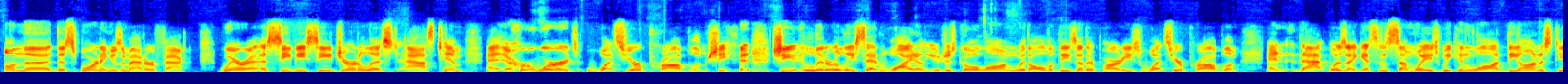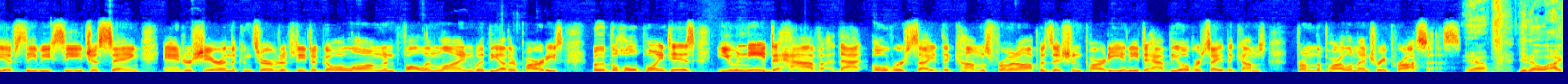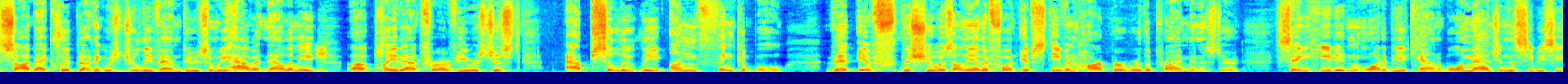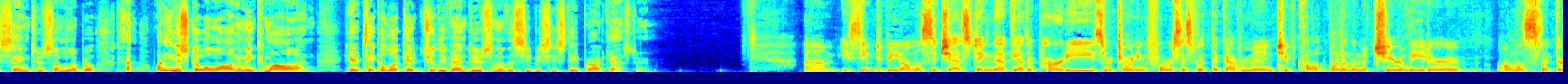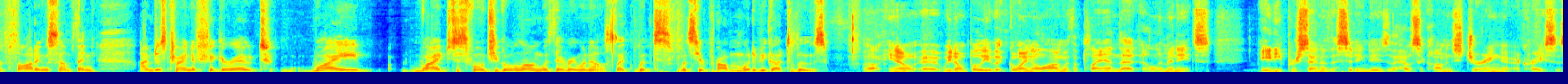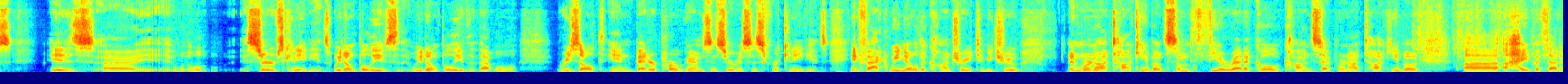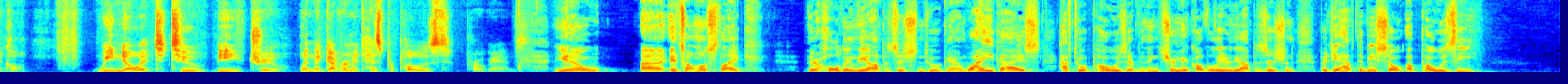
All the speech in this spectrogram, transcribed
on the this morning, as a matter of fact, where a, a CBC journalist asked him, uh, her words, "What's your problem?" She she literally said, "Why don't you just go along with all of these other parties? What's your problem?" And that was, I guess, in some ways, we can laud the honesty of CBC, just saying Andrew Scheer and the Conservatives need to go along and fall in line with the other parties. But the whole point is, you need to have that oversight that comes from an opposition party. You need to have the oversight that comes from the parliamentary process. Yeah. You know, I saw that clip. I think it was Julie Van Dusen. We have it now. Let me mm-hmm. uh, play that for our viewers. Just absolutely unthinkable that if the shoe was on the other foot, if Stephen Harper were the prime minister, saying he didn't want to be accountable. Imagine the CBC saying to some liberal, why don't you just go along? I mean, come on. Here, take a look at Julie Van Dusen of the CBC state broadcaster. Um, you seem to be almost suggesting that the other parties are joining forces with the government. You've called one of them a cheerleader, almost like they're plotting something. I'm just trying to figure out why why just won't you go along with everyone else? Like, what's what's your problem? What have you got to lose? Well, you know, uh, we don't believe that going along with a plan that eliminates 80% of the sitting days of the House of Commons during a crisis is uh, serves Canadians. We don't believe we don't believe that that will result in better programs and services for Canadians. In fact, we know the contrary to be true. And we're not talking about some theoretical concept. We're not talking about uh, a hypothetical. We know it to be true. When the government has proposed programs, you know, uh, it's almost like they're holding the opposition to account. Why you guys have to oppose everything? Sure, you're called the leader of the opposition, but you have to be so opposy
